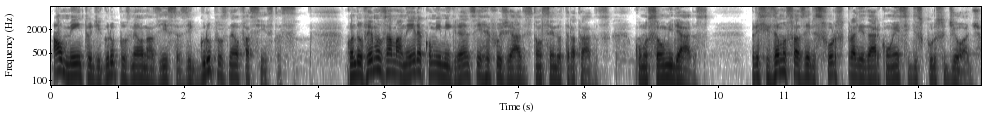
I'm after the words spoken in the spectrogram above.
aumento de grupos neonazistas e grupos neofascistas, quando vemos a maneira como imigrantes e refugiados estão sendo tratados, como são humilhados, precisamos fazer esforço para lidar com esse discurso de ódio.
